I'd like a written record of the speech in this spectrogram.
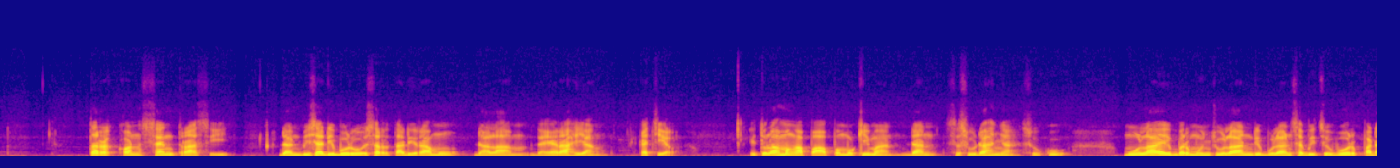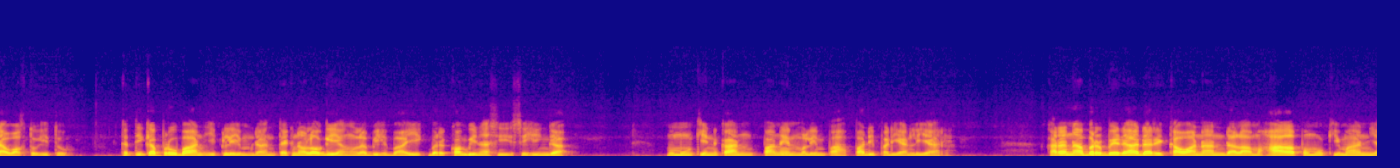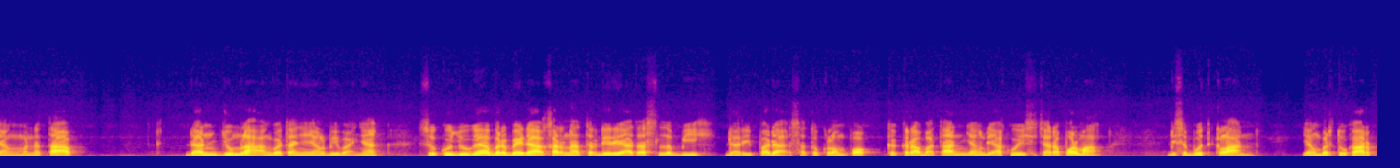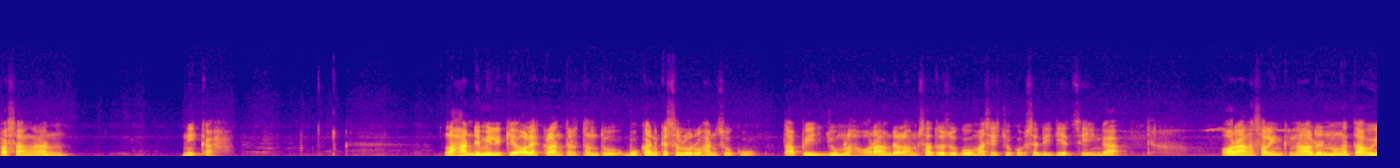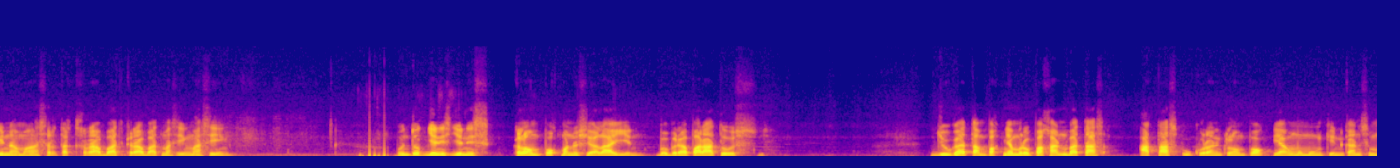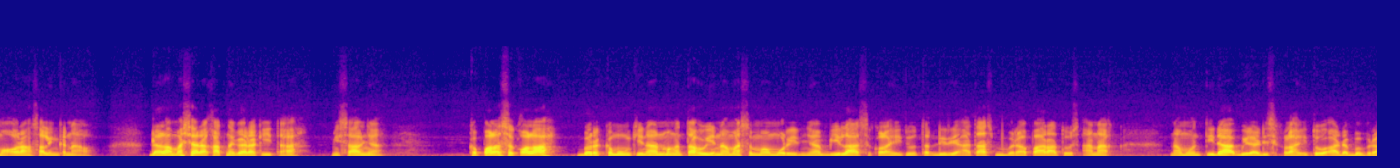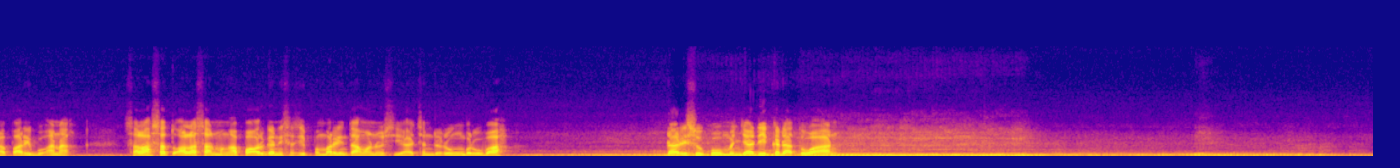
terkonsentrasi dan bisa diburu serta diramu dalam daerah yang kecil. Itulah mengapa pemukiman dan sesudahnya suku mulai bermunculan di bulan sabit subur pada waktu itu. Ketika perubahan iklim dan teknologi yang lebih baik berkombinasi sehingga memungkinkan panen melimpah padi-padian liar. Karena berbeda dari kawanan dalam hal pemukiman yang menetap dan jumlah anggotanya yang lebih banyak, suku juga berbeda karena terdiri atas lebih daripada satu kelompok kekerabatan yang diakui secara formal, disebut klan, yang bertukar pasangan nikah. Lahan dimiliki oleh klan tertentu bukan keseluruhan suku, tapi jumlah orang dalam satu suku masih cukup sedikit sehingga Orang saling kenal dan mengetahui nama serta kerabat-kerabat masing-masing. Untuk jenis-jenis kelompok manusia lain, beberapa ratus juga tampaknya merupakan batas atas ukuran kelompok yang memungkinkan semua orang saling kenal. Dalam masyarakat negara kita, misalnya, kepala sekolah berkemungkinan mengetahui nama semua muridnya bila sekolah itu terdiri atas beberapa ratus anak namun tidak bila di sekolah itu ada beberapa ribu anak. Salah satu alasan mengapa organisasi pemerintah manusia cenderung berubah dari suku menjadi kedatuan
